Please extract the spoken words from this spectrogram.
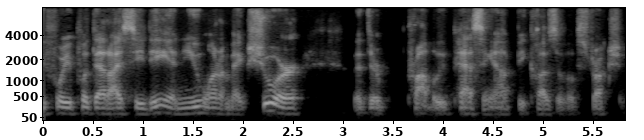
before you put that ICD in, you want to make sure that they're probably passing out because of obstruction.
